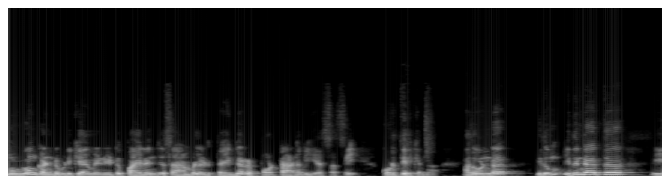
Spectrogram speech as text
മുഴുവൻ കണ്ടുപിടിക്കാൻ വേണ്ടിയിട്ട് പതിനഞ്ച് സാമ്പിൾ എടുത്തതിന്റെ റിപ്പോർട്ടാണ് വി എസ് എസ് സി കൊടുത്തിരിക്കുന്നത്. അതുകൊണ്ട് ഇതും ഇതിന്റെ അകത്ത് ഈ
